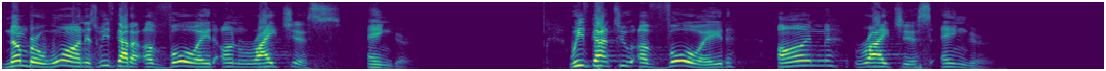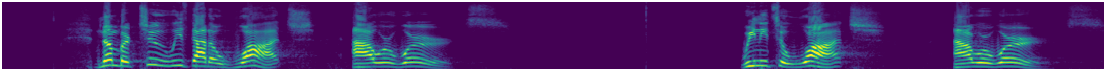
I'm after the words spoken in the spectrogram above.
Number one is we've got to avoid unrighteous anger. We've got to avoid unrighteous anger. Number two, we've got to watch our words. We need to watch our words.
